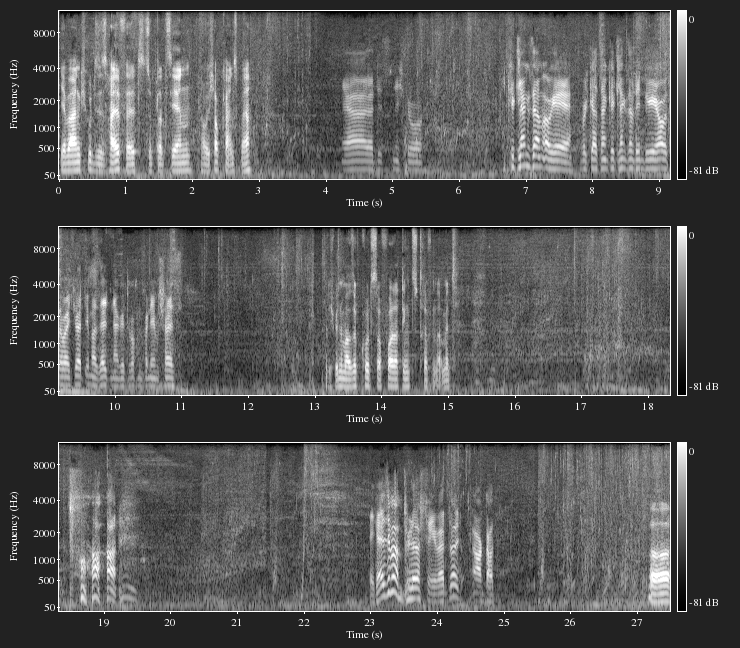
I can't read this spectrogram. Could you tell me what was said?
Hier war eigentlich gut, dieses Heilfeld zu platzieren, aber ich habe keins mehr. Ja, das ist nicht so. Ich krieg langsam, okay, wollte gerade sagen, krieg langsam den Dreh raus, aber ich werde immer seltener getroffen von dem Scheiß. Ich bin immer so kurz davor, das Ding zu treffen damit. ey, da ist immer ein Bluff, ey, was soll. Oh Gott, Äh.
